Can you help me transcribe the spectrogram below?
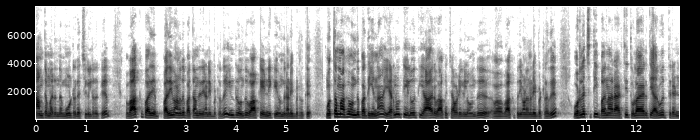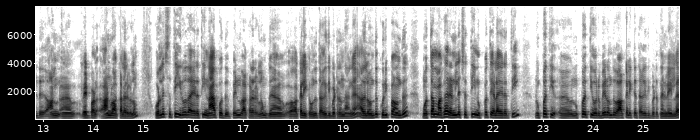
நாம் தமிழர் இந்த மூன்று கட்சிகள் இருக்குது வாக்கு பதி பதிவானது பத்தாம் தேதி நடைபெற்றது. இன்று வந்து வாக்கு எண்ணிக்கை வந்து நடைபெற்றிருக்கு. மொத்தமாக வந்து பார்த்திங்கன்னா இரநூத்தி எழுபத்தி ஆறு வாக்குச்சாவடிகள் வந்து வாக்குப்பதிவானது நடைபெற்றது. ஒரு லட்சத்தி பதினாறாயிரத்தி தொள்ளாயிரத்தி அறுபத்தி ரெண்டு ஆண் வேட்பாளர் ஆண் வாக்காளர்களும் ஒரு லட்சத்தி இருபதாயிரத்தி நாற்பது பெண் வாக்காளர்களும் வாக்களிக்க வந்து தகுதி பெற்றிருந்தாங்க. அதில் வந்து குறிப்பாக வந்து மொத்தமாக ரெண்டு லட்சத்தி முப்பத்தி ஏழாயிரத்தி முப்பத்தி முப்பத்தி ஒரு பேர் வந்து வாக்களிக்க தகுதி பெற்ற நிலையில்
